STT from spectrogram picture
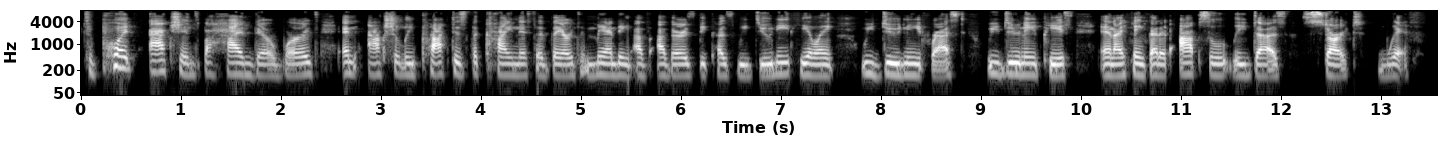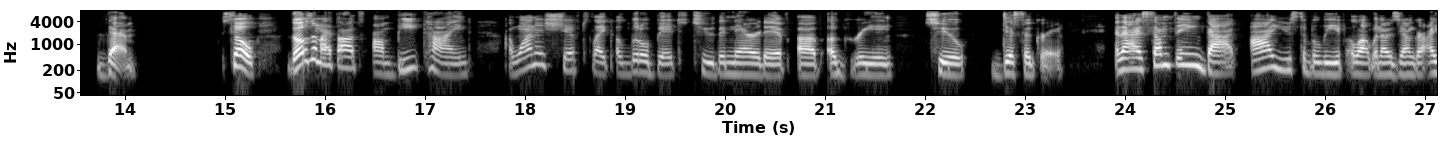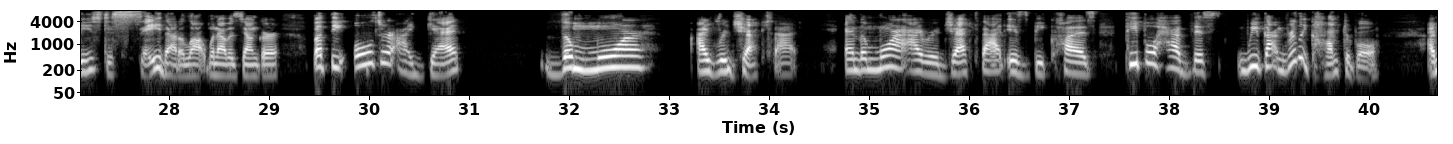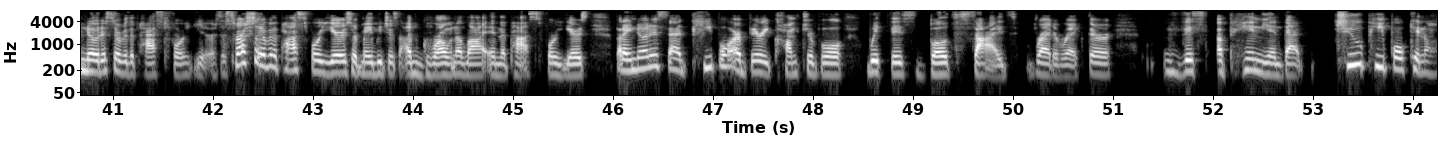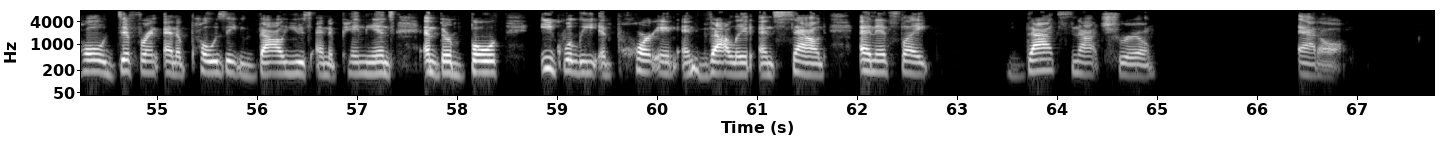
to put actions behind their words and actually practice the kindness that they are demanding of others because we do need healing, we do need rest, we do need peace, and I think that it absolutely does start with them. So, those are my thoughts on be kind. I want to shift like a little bit to the narrative of agreeing to disagree. And that is something that I used to believe a lot when I was younger. I used to say that a lot when I was younger. But the older I get, the more I reject that. And the more I reject that is because people have this, we've gotten really comfortable. I've noticed over the past four years, especially over the past four years, or maybe just I've grown a lot in the past four years, but I noticed that people are very comfortable with this both sides rhetoric. They're this opinion that two people can hold different and opposing values and opinions, and they're both equally important and valid and sound. And it's like, that's not true at all.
